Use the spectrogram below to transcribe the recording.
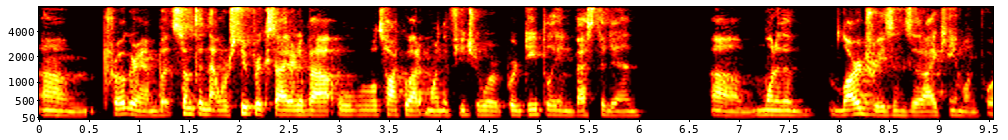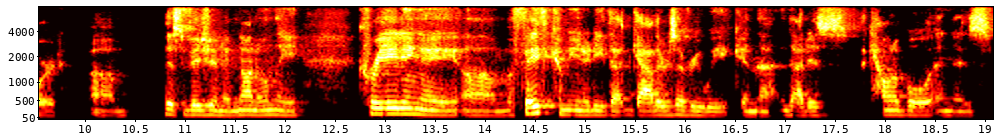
um, program, but something that we're super excited about. We'll, we'll, talk about it more in the future. We're, we're deeply invested in. Um, one of the large reasons that I came on board. Um, this vision of not only creating a, um, a faith community that gathers every week and that that is accountable and is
